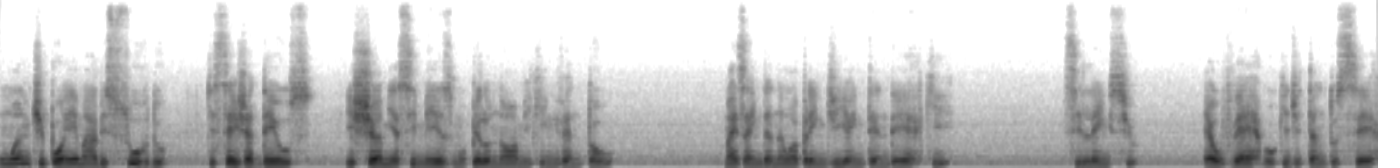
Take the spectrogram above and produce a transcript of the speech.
Um antipoema absurdo que seja Deus e chame a si mesmo pelo nome que inventou. Mas ainda não aprendi a entender que silêncio é o verbo que de tanto ser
